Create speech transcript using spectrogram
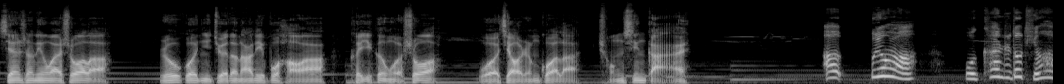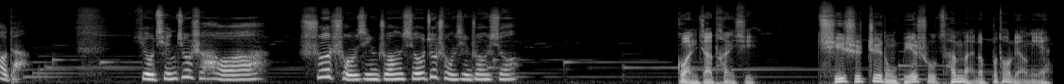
先生另外说了，如果你觉得哪里不好啊，可以跟我说，我叫人过来重新改。啊，不用了，我看着都挺好的，有钱就是好啊，说重新装修就重新装修。管家叹息，其实这栋别墅才买了不到两年，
